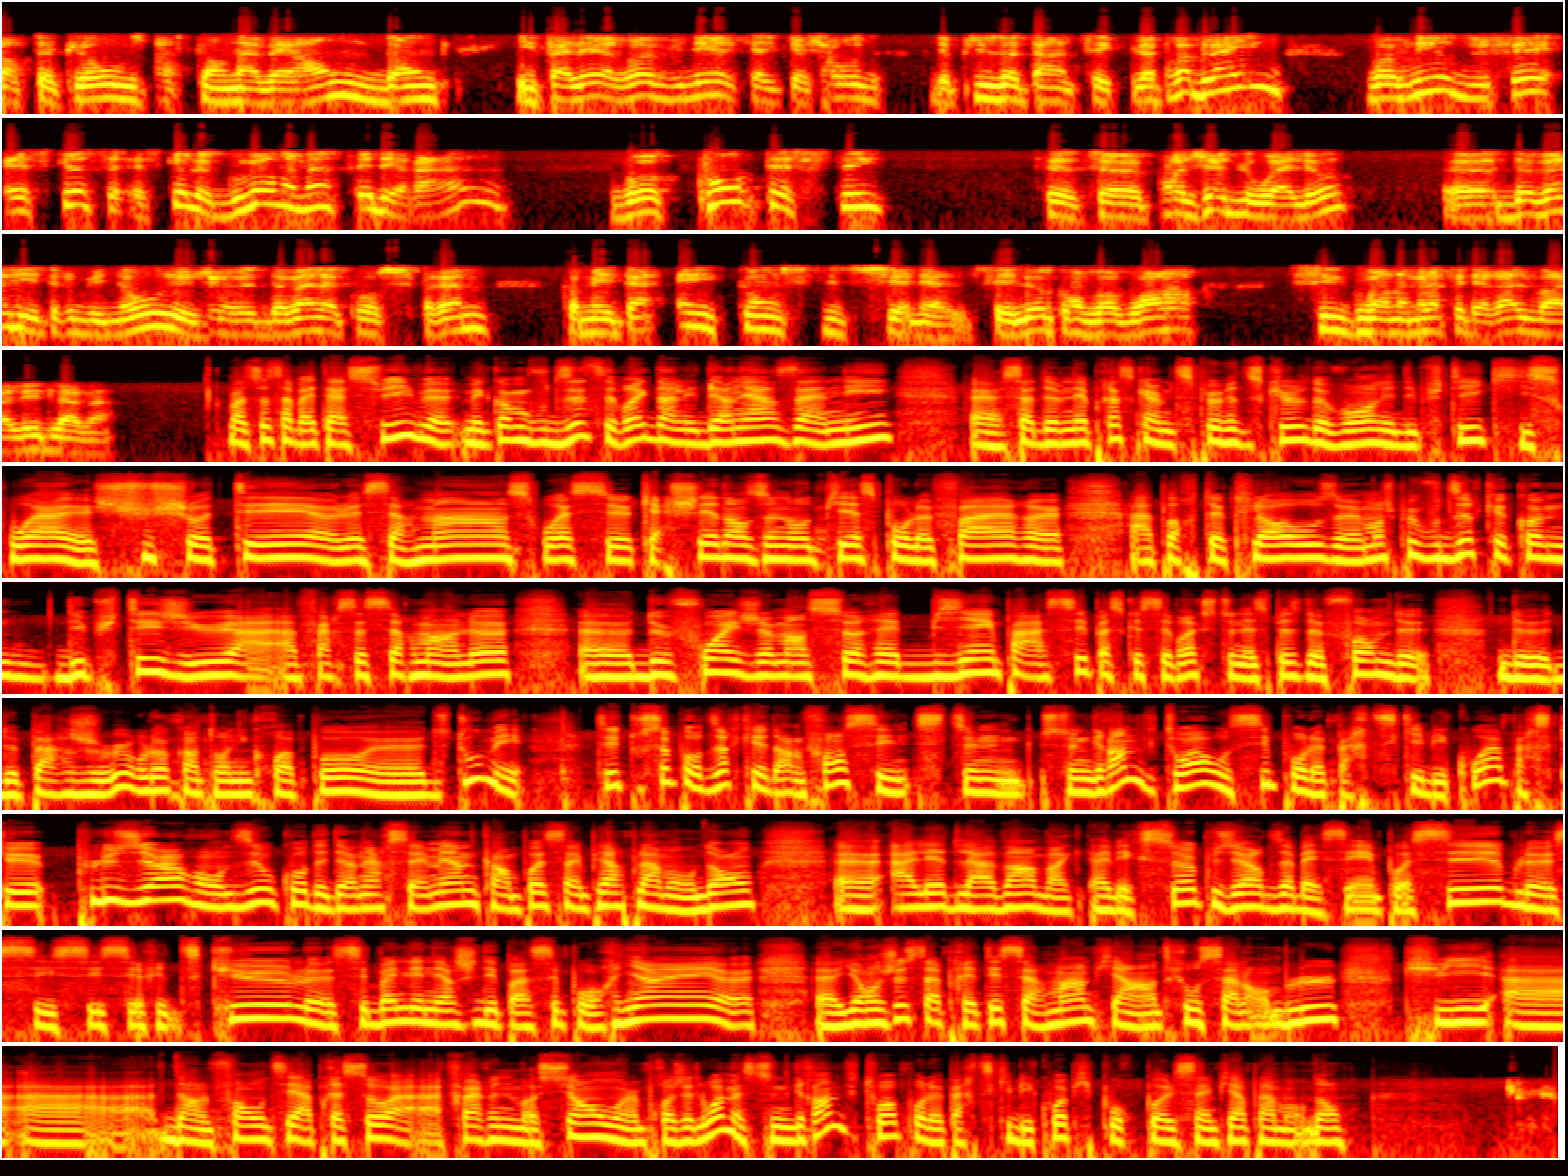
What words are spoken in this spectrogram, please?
portes closes parce qu'on avait honte. Donc, il fallait revenir quelque chose de plus authentique. Le problème va venir du fait est-ce que est-ce que le gouvernement fédéral va contester ce, projet de loi-là devant les tribunaux, devant la Cour suprême, comme étant inconstitutionnel. C'est là qu'on va voir si le gouvernement fédéral va aller de l'avant. Ben ça, ça va être à suivre. Mais comme vous dites, c'est vrai que dans les dernières années, euh, ça devenait presque un petit peu ridicule de voir les députés qui soit euh, chuchotaient euh, le serment, soit se cachaient dans une autre pièce pour le faire euh, à porte close. moi, je peux vous dire que comme député, j'ai eu à, faire ce serment-là deux fois et je m'en serais bien passé parce que c'est vrai que c'est une espèce de forme de, de, de parjure là, quand on n'y croit pas du tout. Mais tout ça pour dire que dans le fond, c'est une, une grande victoire aussi pour le Parti québécois parce que plusieurs ont dit au cours des dernières semaines Paul Saint-Pierre Plamondon euh, allait de l'avant avec ça, plusieurs disaient ben c'est impossible, c'est c'est ridicule, c'est bien de l'énergie dépassée pour rien. Euh, euh, ils ont juste à prêter serment puis à entrer au salon bleu, puis à, dans le fond, tu sais après ça à faire une motion ou un projet de loi, mais c'est une grande victoire pour le Parti québécois puis pour Paul Saint-Pierre Plamondon.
